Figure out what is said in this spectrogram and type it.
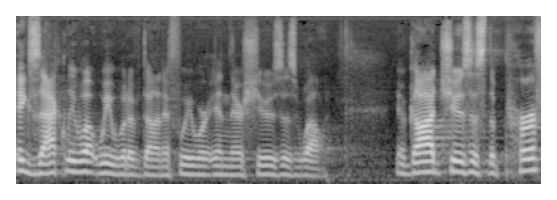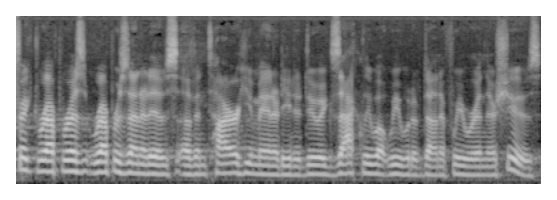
exactly what we would have done if we were in their shoes as well. You know, God chooses the perfect repre- representatives of entire humanity to do exactly what we would have done if we were in their shoes.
